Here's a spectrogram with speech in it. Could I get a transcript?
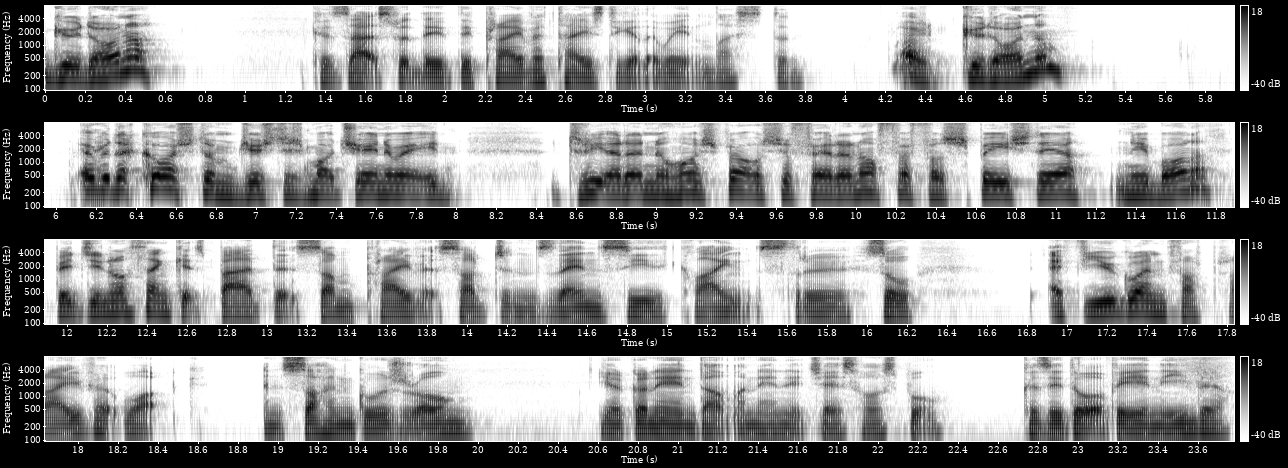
Good on her. Because that's what they, they privatised to get the waiting list done. Oh, good on them. It would have cost them just as much anyway to treat her in the hospital, so fair enough if there's space there, no bother. But do you not think it's bad that some private surgeons then see clients through? So if you go in for private work and something goes wrong, you're going to end up in an NHS hospital because they don't have A&E there.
